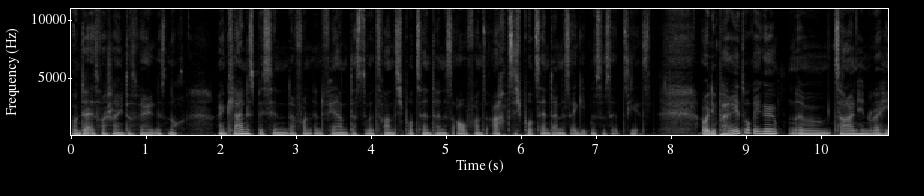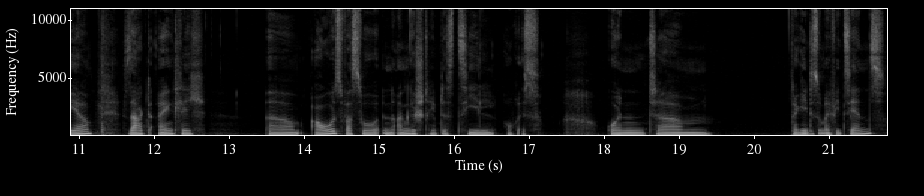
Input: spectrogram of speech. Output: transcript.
Und da ist wahrscheinlich das Verhältnis noch ein kleines bisschen davon entfernt, dass du mit 20 Prozent deines Aufwands 80 Prozent deines Ergebnisses erzielst. Aber die Pareto-Regel, äh, Zahlen hin oder her, sagt eigentlich äh, aus, was so ein angestrebtes Ziel auch ist. Und ähm, da geht es um Effizienz,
